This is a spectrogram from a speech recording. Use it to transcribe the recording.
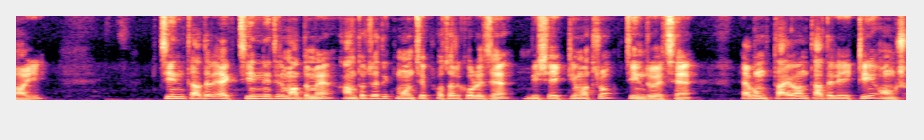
নয়। চীন তাদের এক চীন নীতির মাধ্যমে আন্তর্জাতিক মঞ্চে প্রচার করেছে, বিশ্বে একটিমাত্র চীন রয়েছে এবং তাইওয়ান তাদের একটি অংশ।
